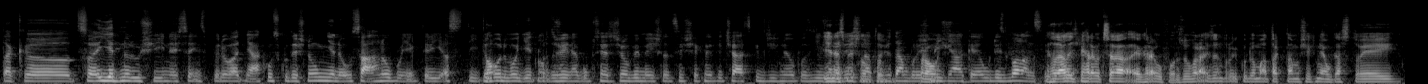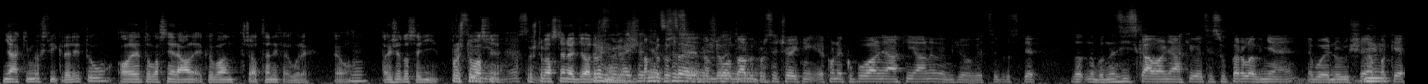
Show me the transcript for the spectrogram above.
tak eh, co je jednodušší, než se inspirovat nějakou skutečnou měnou, sáhnout po některý a z to no, odvodit, no. protože jinak upřímně řečeno vymýšlet si všechny ty částky dřív nebo později, je nesmysl, na to, že tam budeš proč? mít nějakou disbalans. Hele, já teďka hraju třeba, jak hraju Forza Horizon 3 doma, tak tam všechny auta stojí nějaký množství kreditů, ale je to vlastně reálný ekvivalent třeba ceny v eurech. Jo. Hmm. Takže to sedí. Proč to, to vlastně, no, proč to vlastně nedělat, když můžeš? Tam jde tam jde o to, aby prostě člověk jako nekupoval nějaký, já nevím, že jo, věci prostě nebo nezískával nějaké věci super levně nebo jednoduše hmm. a pak je,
